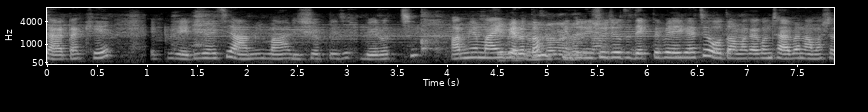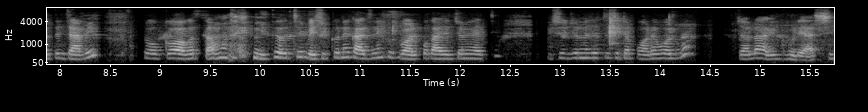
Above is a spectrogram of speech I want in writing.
চাটা খেয়ে একটু রেডি হয়েছি। আমি, মা ঋষু একটু বেরোচ্ছি। আমি মাই বেরোতাম, কিন্তু ঋষু যেহেতু দেখতে পেয়ে গেছে, ও তো আমাকে এখন ছাড়বে না, আমার সাথে যাবে। তো অবস্থা আমাদেরকে নিতে হচ্ছে। বেশিক্ষণে কাজ নেই, খুব অল্প কাজের জন্য যাচ্ছি। কিসের জন্য যাচ্ছি সেটা পরে বলব। চলো আগে ঘুরে আসি।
